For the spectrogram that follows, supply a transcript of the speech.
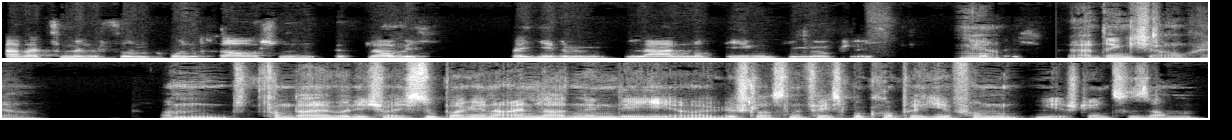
aber zumindest so ein Grundrauschen ist, glaube ich, bei jedem Laden noch irgendwie möglich. Ja, ja denke ich auch, ja. Und von daher würde ich euch super gerne einladen in die äh, geschlossene Facebook-Gruppe hier von Wir stehen zusammen,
